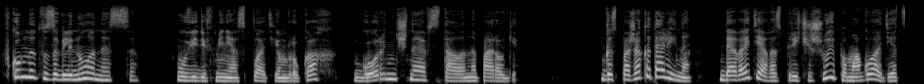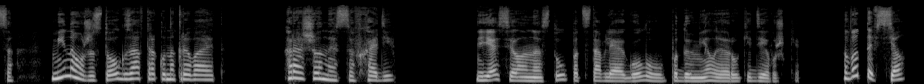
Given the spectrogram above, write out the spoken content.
В комнату заглянула Несса. Увидев меня с платьем в руках, горничная встала на пороге. «Госпожа Каталина, давайте я вас причешу и помогу одеться. Мина уже стол к завтраку накрывает». «Хорошо, Несса, входи». Я села на стул, подставляя голову под умелые руки девушки. «Вот и все.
